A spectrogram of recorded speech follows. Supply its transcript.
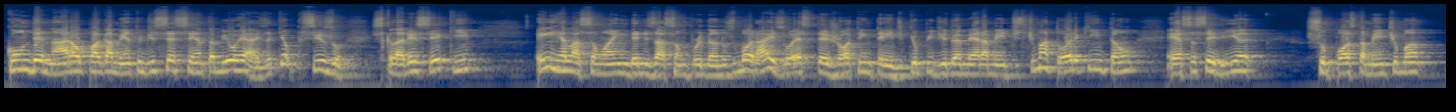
condenar ao pagamento de 60 mil reais. Aqui eu preciso esclarecer que, em relação à indenização por danos morais, o STJ entende que o pedido é meramente estimatório e que então essa seria supostamente uma,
